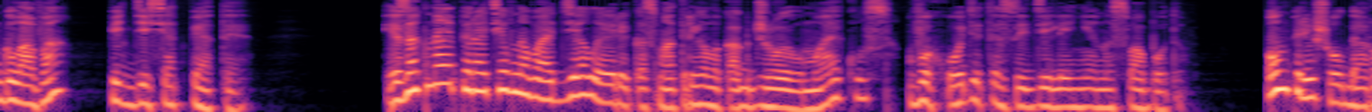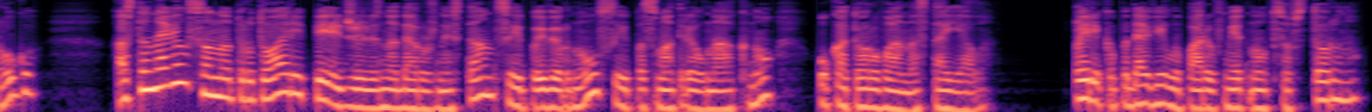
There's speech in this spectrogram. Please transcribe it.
Глава 55. Из окна оперативного отдела Эрика смотрела, как Джоэл Майклс выходит из отделения на свободу. Он перешел дорогу, остановился на тротуаре перед железнодорожной станцией, повернулся и посмотрел на окно, у которого она стояла. Эрика подавила порыв метнуться в сторону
